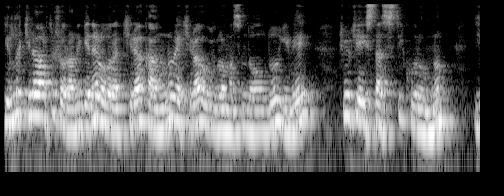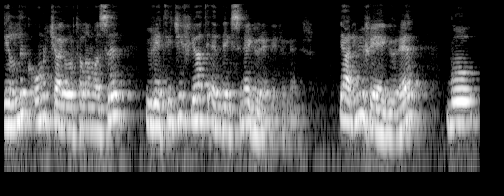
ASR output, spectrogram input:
Yıllık kira artış oranı genel olarak kira kanunu ve kira uygulamasında olduğu gibi Türkiye İstatistik Kurumu'nun yıllık 12 ay ortalaması üretici fiyat endeksine göre belirlenir. Yani üfeye göre bu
